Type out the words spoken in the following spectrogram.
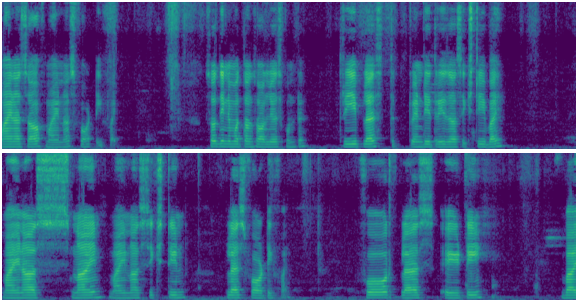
minus of minus forty five so దీన్ని మొత్తం సాల్వ్ చేసుకుంటే త్రీ ప్లస్ ట్వంటీ త్రీ జా sixty by minus nine minus sixteen plus forty five four plus eighty by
